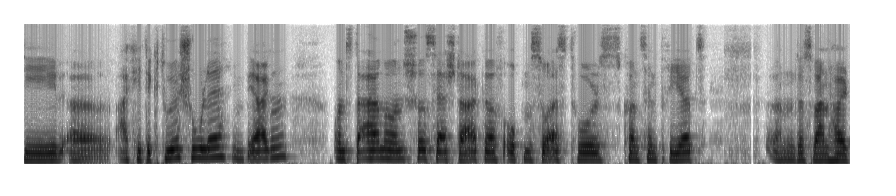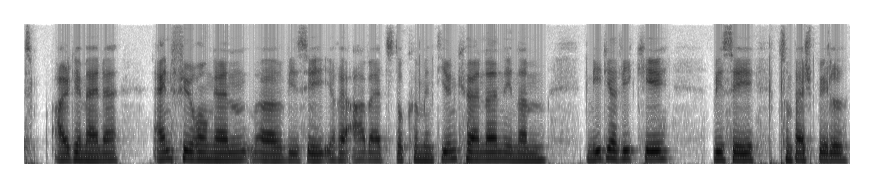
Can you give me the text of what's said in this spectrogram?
die äh, Architekturschule in Bergen und da haben wir uns schon sehr stark auf Open Source Tools konzentriert. Ähm, das waren halt allgemeine Einführungen, äh, wie sie ihre Arbeit dokumentieren können in einem MediaWiki, wie sie zum Beispiel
